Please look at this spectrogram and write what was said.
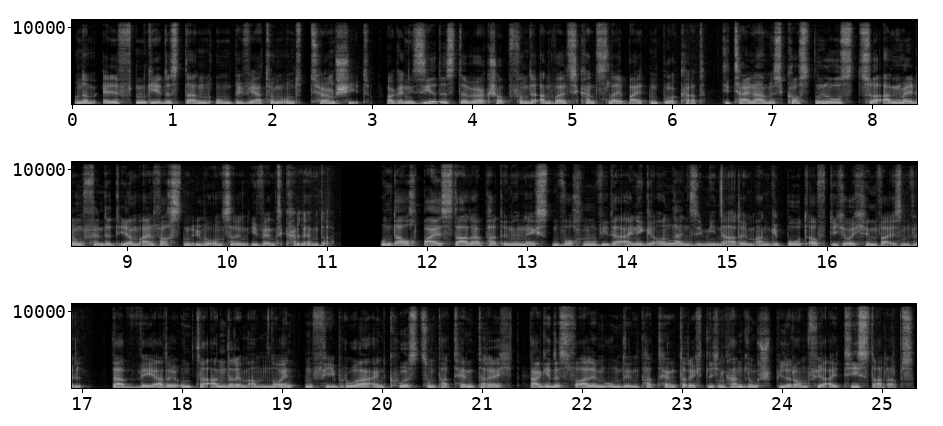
und am 11. geht es dann um Bewertung und Termsheet. Organisiert ist der Workshop von der Anwaltskanzlei Beiten Burkhardt. Die Teilnahme ist kostenlos. Zur Anmeldung findet ihr am einfachsten über unseren Eventkalender. Und auch bei Startup hat in den nächsten Wochen wieder einige Online-Seminare im Angebot, auf die ich euch hinweisen will. Da wäre unter anderem am 9. Februar ein Kurs zum Patentrecht. Da geht es vor allem um den patentrechtlichen Handlungsspielraum für IT-Startups.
